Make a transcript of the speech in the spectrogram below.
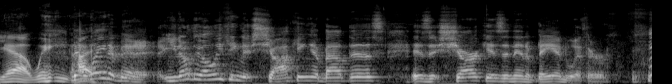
yeah, Wing. Now I- wait a minute. You know the only thing that's shocking about this is that Shark isn't in a band with her. for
